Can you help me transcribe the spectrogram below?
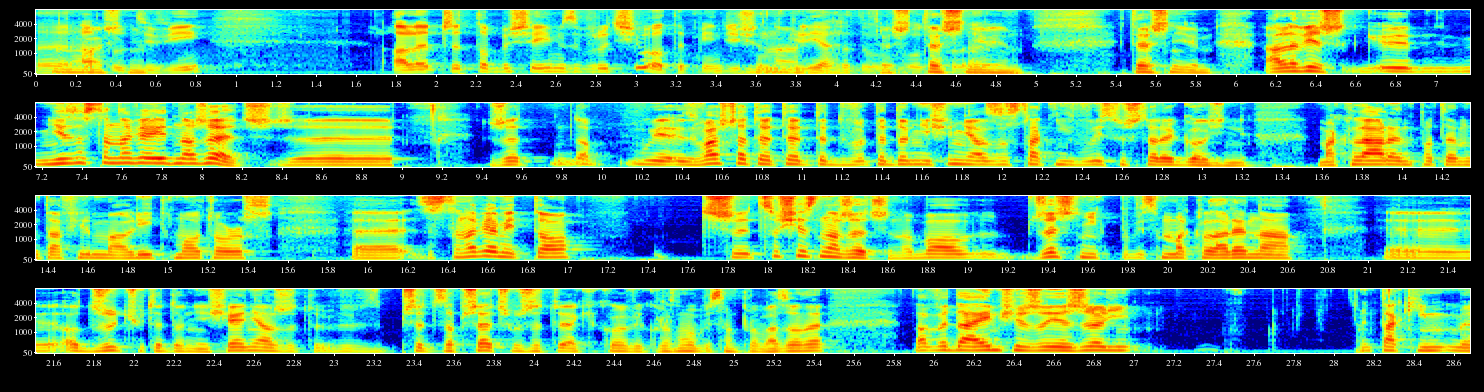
No Apple właśnie. TV, ale czy to by się im zwróciło, te 50 No, miliardów Też, też nie wiem, też nie wiem. Ale wiesz, y, mnie zastanawia jedna rzecz, że, że no, mówię, zwłaszcza te, te, te, doniesienia z ostatnich 24 godzin. McLaren, potem ta firma Lead Motors. E, zastanawia mnie to, czy coś jest na rzeczy, no bo rzecznik powiedzmy McLarena e, odrzucił te doniesienia, że tu, zaprzeczył, że tu jakiekolwiek rozmowy są prowadzone. No wydaje mi się, że jeżeli takim... E,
